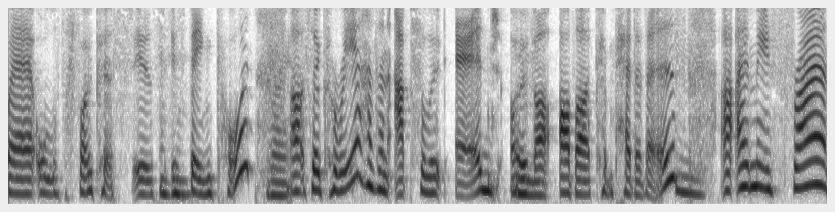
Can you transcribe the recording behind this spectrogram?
where all of the focus is is being put. Mm-hmm. Right. Mm. Uh, so Korea has an absolute edge over other competitors. Uh, I mean, France,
